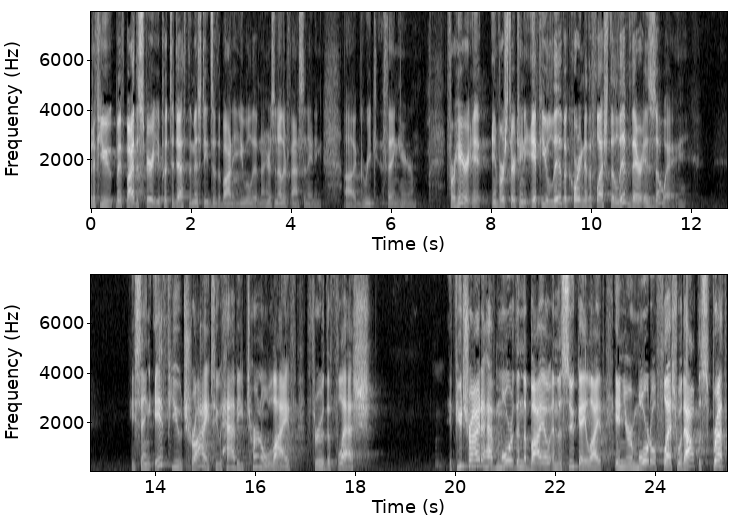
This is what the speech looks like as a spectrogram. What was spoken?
But if, you, if by the Spirit you put to death the misdeeds of the body, you will live. Now, here's another fascinating uh, Greek thing here. For here, it, in verse 13, if you live according to the flesh, the live there is Zoe. He's saying, if you try to have eternal life through the flesh, if you try to have more than the bio and the suke life in your mortal flesh without the breath,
